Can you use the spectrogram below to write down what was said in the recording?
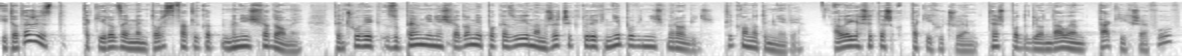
I to też jest taki rodzaj mentorstwa, tylko mniej świadomy. Ten człowiek zupełnie nieświadomie pokazuje nam rzeczy, których nie powinniśmy robić, tylko on o tym nie wie. Ale ja się też od takich uczyłem. Też podglądałem takich szefów,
